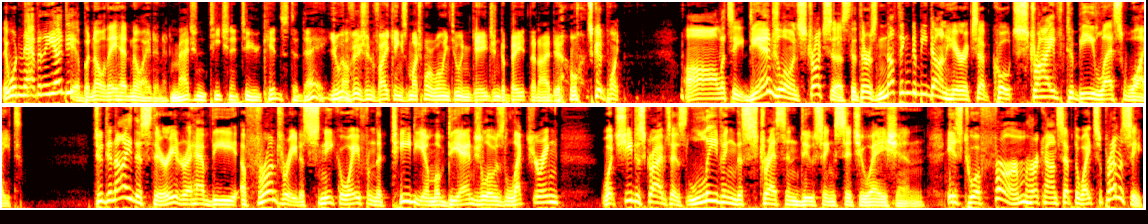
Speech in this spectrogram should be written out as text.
They wouldn't have any idea, but no, they had no identity. Imagine teaching it to your kids today. You envision Vikings much more willing to engage in debate than I do. That's a good point. Uh, let's see. DiAngelo instructs us that there's nothing to be done here except, quote, strive to be less white. To deny this theory or to have the effrontery to sneak away from the tedium of DiAngelo's lecturing, what she describes as leaving the stress inducing situation, is to affirm her concept of white supremacy.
